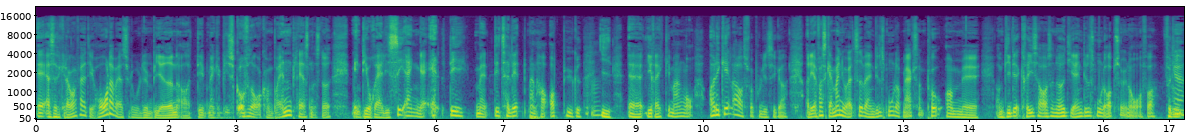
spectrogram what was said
Øh, altså det kan da godt være, at det er hårdt at være til olympiaden, og det, man kan blive skuffet over at komme på anden pladsen og sådan noget, men det er jo realiseringen af alt det, man, det talent, man har opbygget mm. i, øh, i rigtig mange år. Og det gælder også for politikere. Og derfor skal man jo altid være en lille smule opmærksom på, om, øh, om de der kriser også er noget, de er en lille smule opsøgende overfor. Fordi ja.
